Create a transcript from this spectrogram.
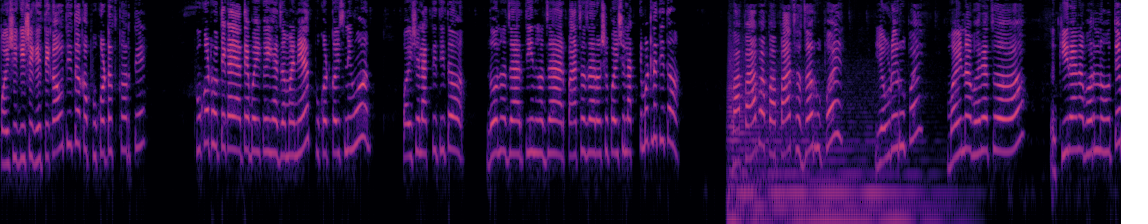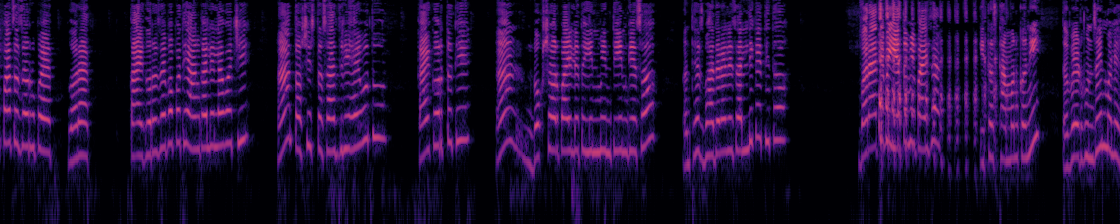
पैसे गिसे घेते का हो तिथं का फुकटच करते? फुकट होते काय आता बाई काही ह्या जमान्यात? फुकट काहीच नाही होत. पैसे लागते तिथं. दोन हजार तीन हजार पाच हजार असे पैसे लागते म्हटलं तिथं. बापा बापा पाच हजार रुपये? एवढे रुपये? महिनाभराचं किराणा भरणं होते पाच हजार रुपयात घरात. काय गरज आहे बापा ते अंगाले लावायची? हा तशीच तर साजरी आहे हो तू. काय करतो ते? हा डोक्षावर पाहिले तर इन मिन तीन गेस आणि तेच भादराने चालली काय तिथं? बरं आता येतो मी पाहिजे इथंच थांबन कनी तर वेळ होऊन जाईल मला.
